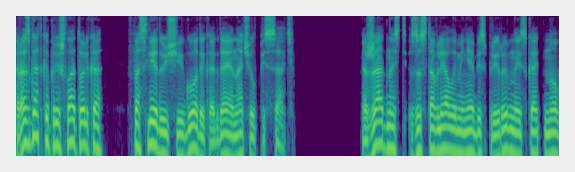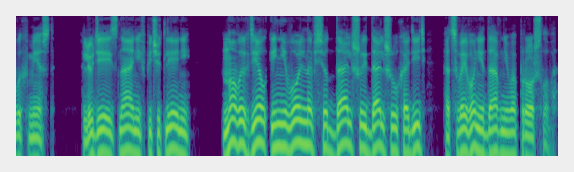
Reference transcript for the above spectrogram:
Разгадка пришла только в последующие годы, когда я начал писать. Жадность заставляла меня беспрерывно искать новых мест, людей, знаний, впечатлений, новых дел и невольно все дальше и дальше уходить от своего недавнего прошлого.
